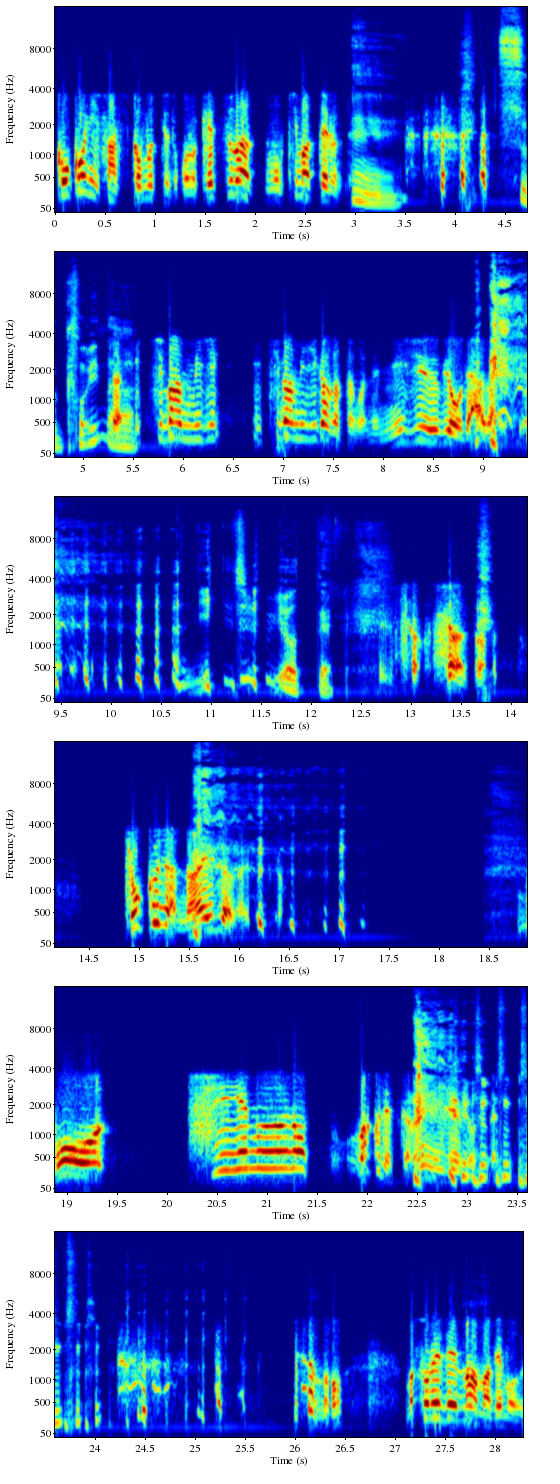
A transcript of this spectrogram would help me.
ここに差し込むっていうところのケツはもう決まってるんでええ。すごいな。一番短い一番短かったのがね20秒で上がるって20秒って。そうそうそう。曲じゃないじゃないですかもう CM の枠ですからね20秒ってまあ、それでまあまあでも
